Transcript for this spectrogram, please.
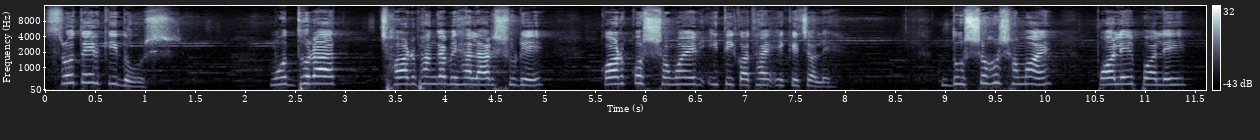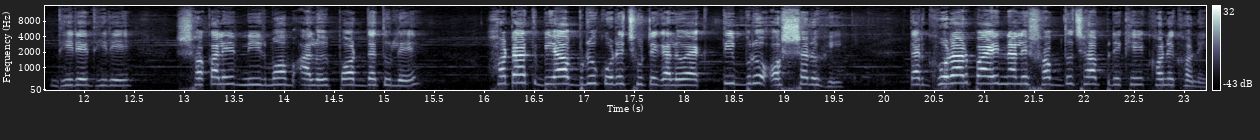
স্রোতের কি দোষ? মধ্যরাত ঝড় ভাঙ্গা বেহালার সুরে কর্কশ সময়ের ইতিকথা এঁকে চলে। দুঃসহ সময় পলে পলে ধীরে ধীরে সকালের নির্মম আলোয় পর্দা তুলে হঠাৎ বেআব্রু করে ছুটে গেল এক তীব্র অশ্বারোহী। তার ঘোড়ার পায়ের নালে শব্দছাপ রেখে ক্ষণে ক্ষণে।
